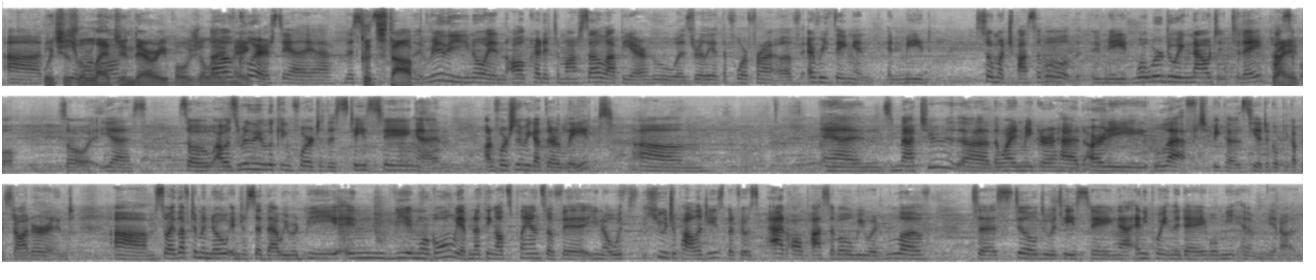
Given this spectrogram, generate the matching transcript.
Uh, which is a legendary Beaujolais Of maker. course, yeah, yeah. This Good stop. Really, you know, in all credit to Marcel Lapierre, who was really at the forefront of everything and, and made so much possible. It made what we're doing now t- today Right. possible. So yes, so I was really looking forward to this tasting, and unfortunately, we got there late. Um, and Mathieu, uh, the winemaker, had already left because he had to go pick up his daughter. And um, so I left him a note and just said that we would be in Villié-Morgon. We have nothing else planned. So if it, you know, with huge apologies, but if it was at all possible, we would love to still do a tasting at any point in the day. We'll meet him, you know.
